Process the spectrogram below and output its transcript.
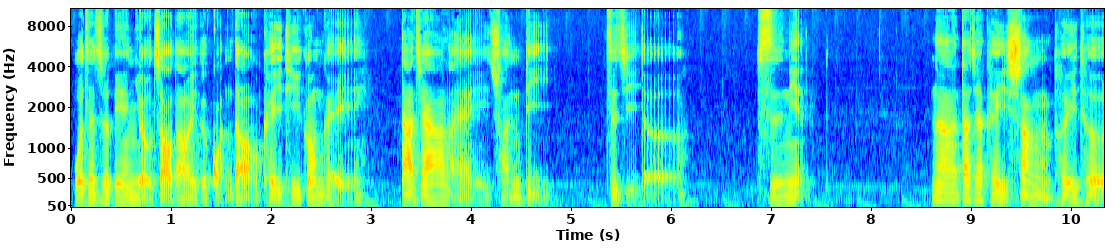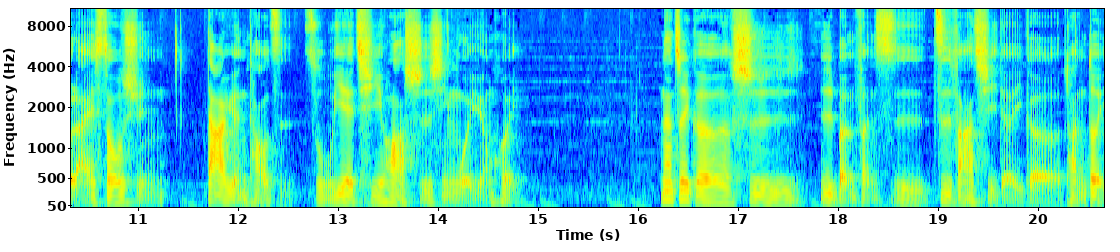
我在这边有找到一个管道，可以提供给大家来传递自己的思念。那大家可以上推特来搜寻大原桃子主业企划实行委员会。那这个是日本粉丝自发起的一个团队，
